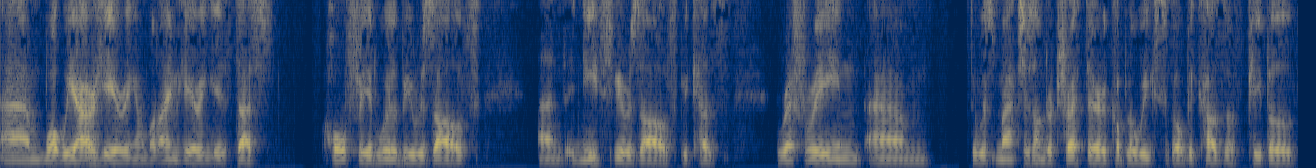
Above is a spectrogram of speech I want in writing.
Um, what we are hearing and what I'm hearing is that hopefully it will be resolved and it needs to be resolved because refereeing, um, there was matches under threat there a couple of weeks ago because of people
